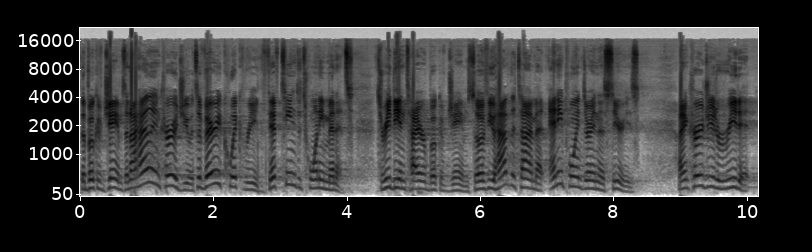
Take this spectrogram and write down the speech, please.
the book of James. And I highly encourage you, it's a very quick read, 15 to 20 minutes to read the entire book of James. So if you have the time at any point during this series, I encourage you to read it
